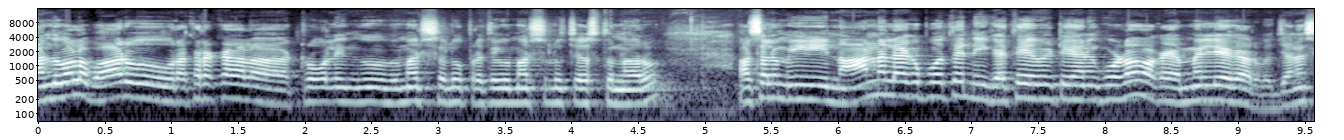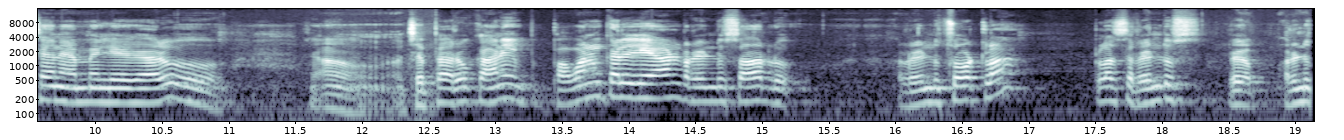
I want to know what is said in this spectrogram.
అందువల్ల వారు రకరకాల ట్రోలింగ్ విమర్శలు ప్రతి విమర్శలు చేస్తున్నారు. అసలు మీ నాన్న లేకపోతే నీ గతి ఏమిటి అని కూడా ఒక ఎమ్మెల్యే గారు జనసేన ఎమ్మెల్యే గారు చెప్పారు. కానీ పవన్ కళ్యాణ్ రెండు సార్లు రెండు చోట్ల ప్లస్ రెండు రెండు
